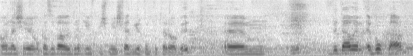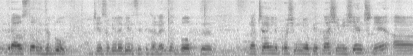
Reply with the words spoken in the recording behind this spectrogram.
One się ukazywały drukiem w piśmie Świat Gier Komputerowych. Em, I wydałem e-booka, Gra o Story The Book, gdzie jest o wiele więcej tych anegdot, bo e, naczelny prosił mnie o 15 miesięcznie, a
